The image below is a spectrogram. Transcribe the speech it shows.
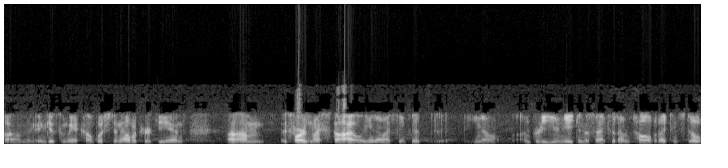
um, and, and get something accomplished in Albuquerque. And um, as far as my style, you know, I think that you know I'm pretty unique in the fact that I'm tall, but I can still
